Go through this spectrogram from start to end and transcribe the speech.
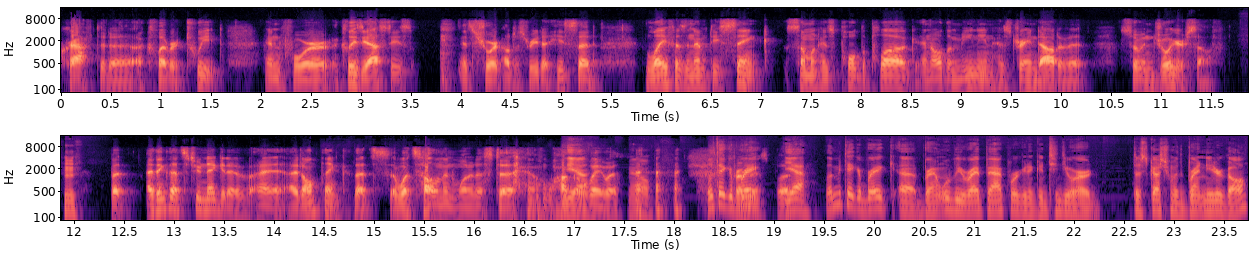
crafted a, a clever tweet. And for Ecclesiastes, it's short. I'll just read it. He said, "Life is an empty sink. Someone has pulled the plug, and all the meaning has drained out of it. So enjoy yourself." But I think that's too negative. I, I don't think that's what Solomon wanted us to walk yeah, away with. no. We'll take a break. Yeah. Let me take a break. Uh, Brent, we'll be right back. We're going to continue our discussion with Brent Niedergall.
